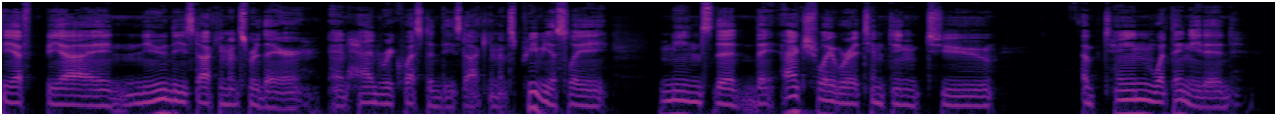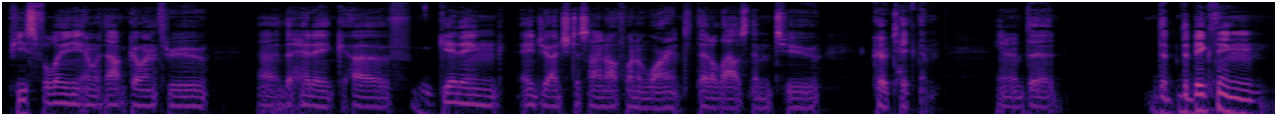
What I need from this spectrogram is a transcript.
the FBI knew these documents were there and had requested these documents previously means that they actually were attempting to obtain what they needed peacefully and without going through uh, the headache of getting a judge to sign off on a warrant that allows them to go take them. You know, the the the big thing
